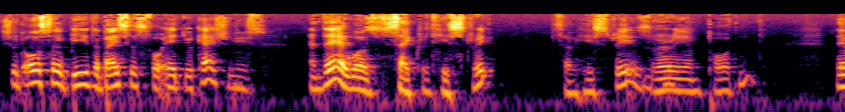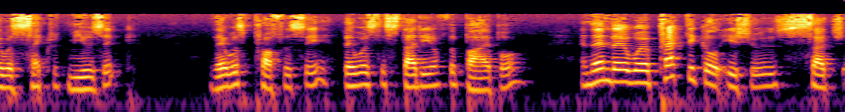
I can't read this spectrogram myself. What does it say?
should also be the basis for education. Yes. And there was sacred history. So history is very important. There was sacred music. There was prophecy. There was the study of the Bible. And then there were practical issues such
